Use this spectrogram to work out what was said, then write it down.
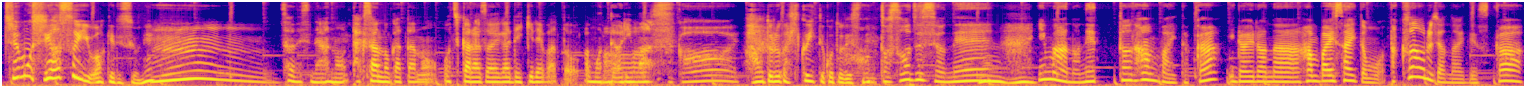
注文しやすいわけですようね。ん。そうですね、あの、たくさんの方のお力添えができればと思っております。すごい。ハードルが低いってことですね。本当そうですようね。んうん今あのネット販売とか、いろいろな販売サイトもたくさんあるじゃないですか。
